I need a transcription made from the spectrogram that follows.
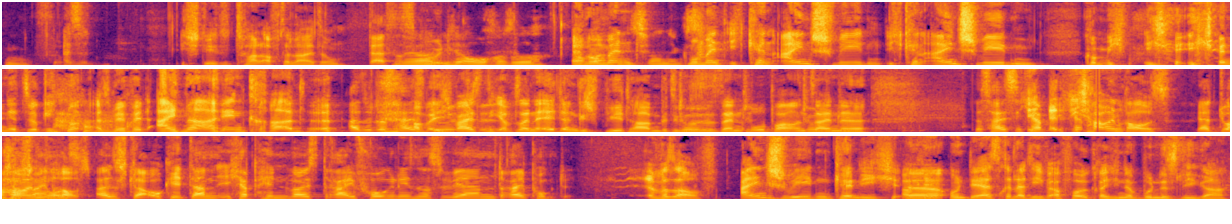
so. Also ich stehe total auf der Leitung. Das ist ja, gut. Ich auch. Also, äh, Moment, Moment, ich kenne einen Schweden. Ich kenne einen Schweden. Komm, ich, ich, ich kenne jetzt wirklich nur, also mir fällt einer ein gerade. Also das heißt, Aber du, ich weiß nicht, ob seine Eltern gespielt haben, beziehungsweise sein Opa und du, seine. Das heißt, ich habe. Ich, ich, ich, hau ihn raus. Ja, du ich haust einen raus. raus. Alles klar. Okay, dann, ich habe Hinweis 3 vorgelesen, das wären drei Punkte. Äh, pass auf, einen Schweden kenne ich okay. äh, und der ist relativ erfolgreich in der Bundesliga.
